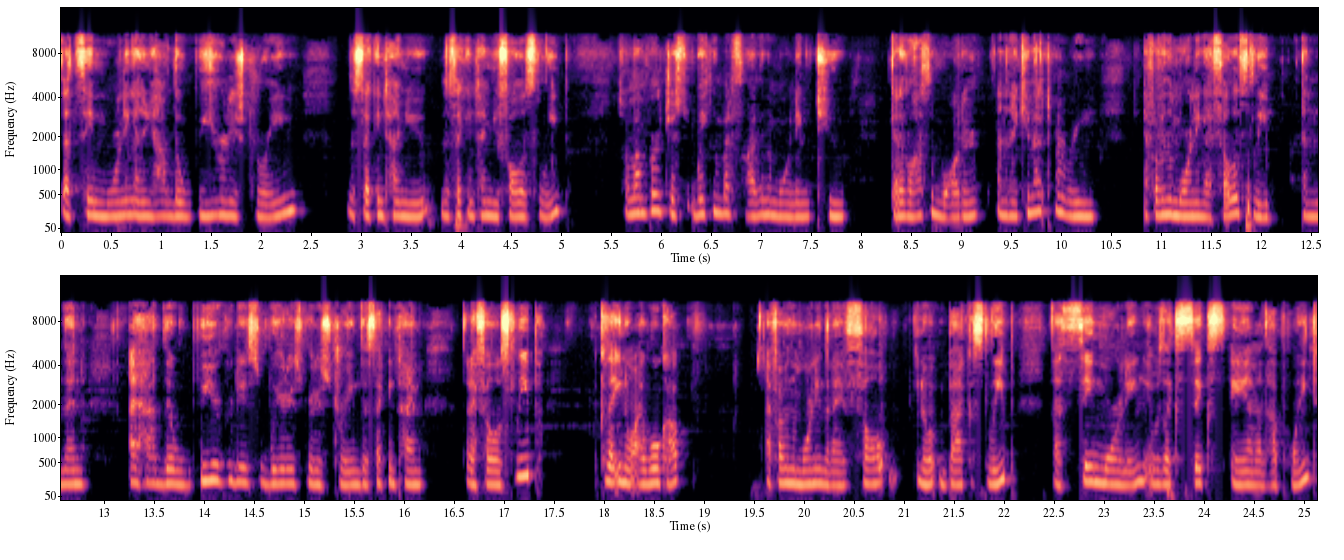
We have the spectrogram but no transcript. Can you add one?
that same morning and you have the weirdest dream the second time you the second time you fall asleep so i remember just waking up at five in the morning to get a glass of water and then i came back to my room at five in the morning i fell asleep and then i had the weirdest weirdest weirdest dream the second time that i fell asleep because you know i woke up at five in the morning then i fell you know back asleep that same morning it was like 6 a.m at that point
